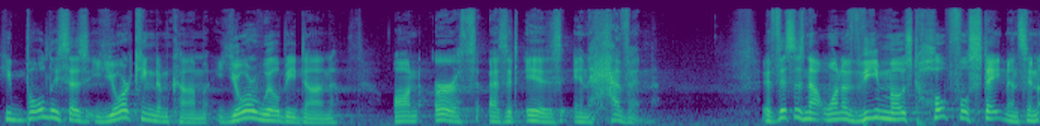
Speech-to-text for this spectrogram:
He boldly says, Your kingdom come, your will be done on earth as it is in heaven. If this is not one of the most hopeful statements in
